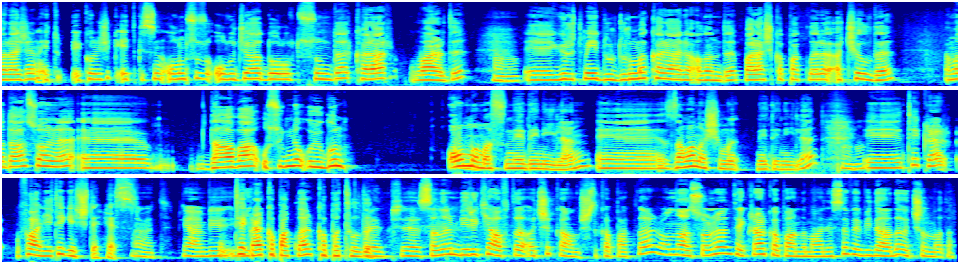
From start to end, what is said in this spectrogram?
barajın et, ekolojik etkisinin olumsuz olacağı doğrultusunda karar vardı. E, yürütmeyi durdurma kararı alındı. Baraj kapakları açıldı. Ama daha sonra e, dava usulüne uygun olmaması hı. nedeniyle e, zaman aşımı nedeniyle hı hı. E, tekrar faaliyete geçti HES. Evet. Yani bir tekrar kapaklar kapatıldı. Evet. E, sanırım bir iki hafta açık kalmıştı kapaklar. Ondan sonra tekrar kapandı maalesef ve bir daha da açılmadı.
